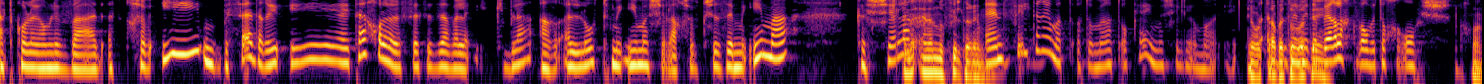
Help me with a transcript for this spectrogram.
את כל היום לבד. את, עכשיו היא בסדר, היא, היא הייתה יכולה לשאת את זה, אבל היא קיבלה הרעלות מאימא שלה. עכשיו כשזה מאימא, קשה לך. אין, אין לנו פילטרים. אין פילטרים, את, את אומרת, אוקיי, אמא שלי אמרה. זה מדבר לך כבר בתוך הראש. נכון.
